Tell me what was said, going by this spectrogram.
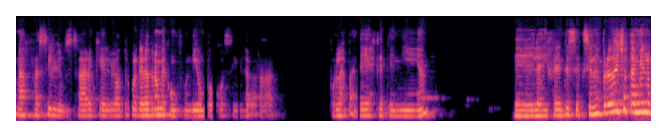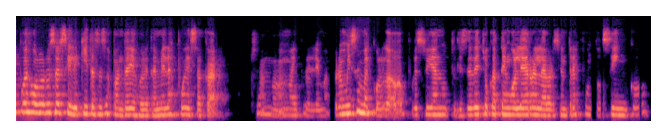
más fácil de usar que el otro, porque el otro me confundía un poco, sí, la verdad, por las pantallas que tenía. Eh, las diferentes secciones, pero de hecho también lo puedes volver a usar si le quitas esas pantallas, porque también las puedes sacar, o sea, no, no hay problema. Pero a mí se me colgaba, por eso ya no utilicé. De hecho, acá tengo el R, la versión 3.5,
